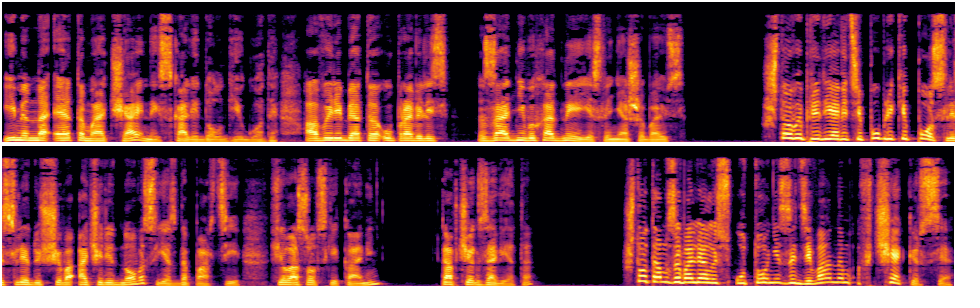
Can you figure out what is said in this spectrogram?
Именно это мы отчаянно искали долгие годы, а вы, ребята, управились за одни выходные, если не ошибаюсь. Что вы предъявите публике после следующего очередного съезда партии? Философский камень? Ковчег Завета? Что там завалялось у Тони за диваном в Чекерсе?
